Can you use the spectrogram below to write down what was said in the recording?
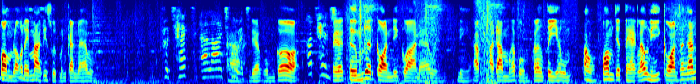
ป้อมเราก็ได้มากที่สุดเหมือนกันนะครับผม Protect allied อ่า turret. เดี๋ยวผมก็ไป Attention. เติมเลือดก่อนดีกว่านะครับผมนี่อัพอดัมครับผมกำลังตีครับผมเอ้าป้อมจะแตกแล้วหนีก่อนซะงั้น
